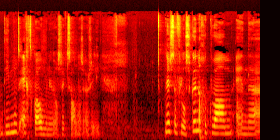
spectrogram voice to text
die moet echt komen nu als ik Sanne zo zie. Dus de verloskundige kwam en uh,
